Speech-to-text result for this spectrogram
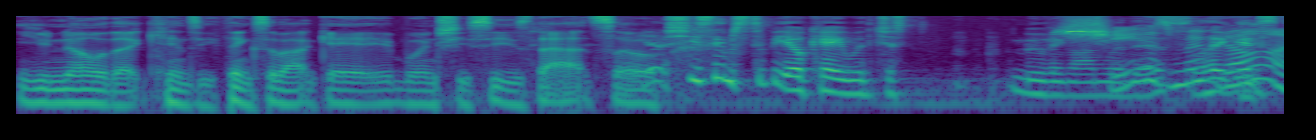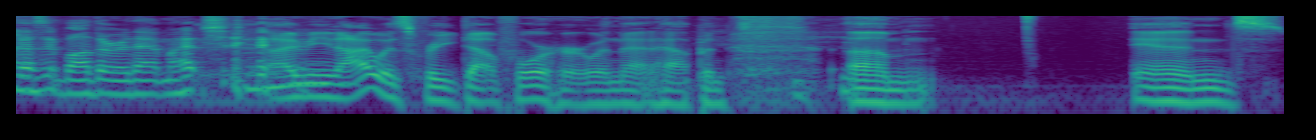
you know that Kinsey thinks about Gabe when she sees that. So yeah, she seems to be okay with just moving on she with this. like on. it doesn't bother her that much. I mean, I was freaked out for her when that happened. Um, and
